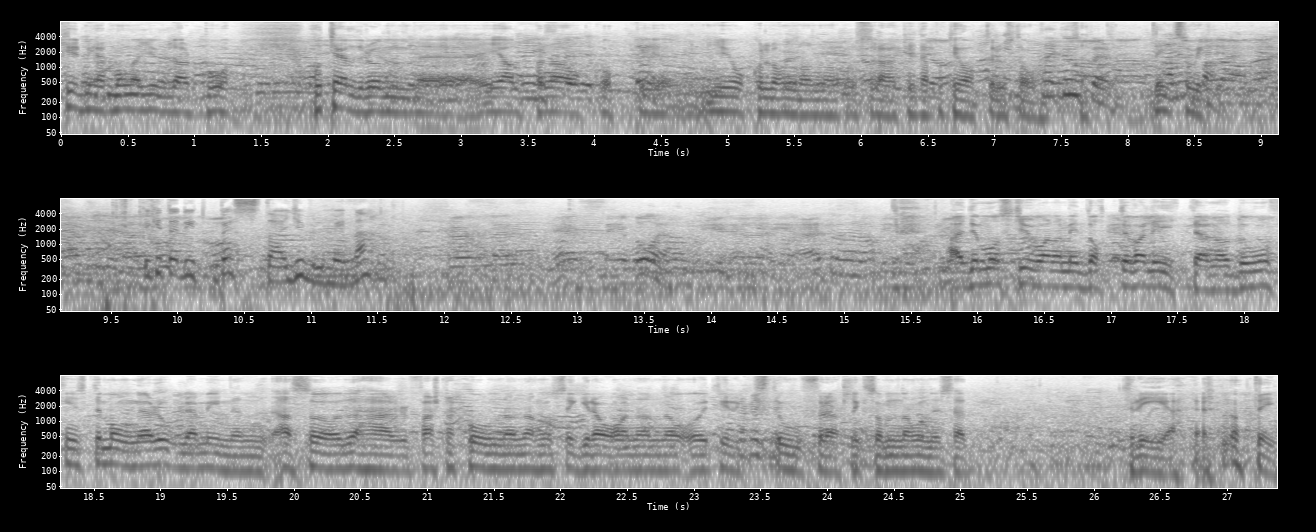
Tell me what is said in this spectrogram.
tillbringat många jular på hotellrum eh, i Alperna och, och eh, New York och London och, och sådär. Titta på teater och så. så det är inte så viktigt. Vilket är ditt bästa julminne? Ja, det måste ju vara när min dotter var liten och då finns det många roliga minnen. Alltså det här fascinationen när hon ser granen och är tillräckligt stor för att liksom när hon är så här tre eller någonting.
